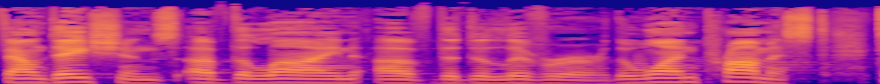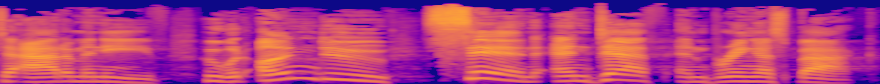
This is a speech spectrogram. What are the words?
foundations of the line of the deliverer, the one promised to Adam and Eve, who would undo sin and death and bring us back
